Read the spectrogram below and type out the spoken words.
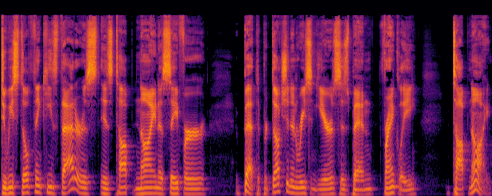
Do we still think he's that, or is is top nine a safer bet? The production in recent years has been, frankly, top nine.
